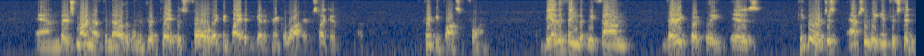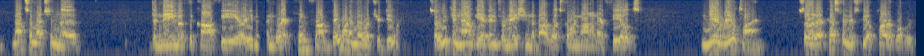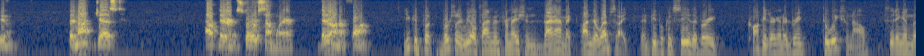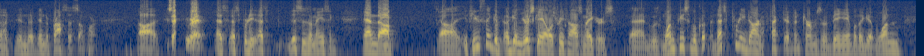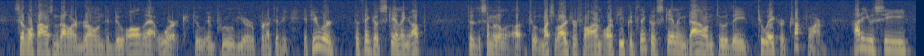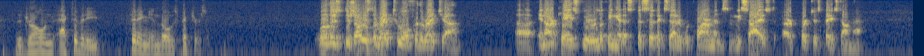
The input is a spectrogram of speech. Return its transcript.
And they're smart enough to know that when the drip tape is full, they can bite it and get a drink of water. It's like a, a drinking faucet for them. The other thing that we found very quickly is people are just absolutely interested, not so much in the the name of the coffee or even where it came from. They want to know what you're doing. So we can now give information about what's going on in our fields near real time so that our customers feel part of what we're doing. They're not just out there in a store somewhere, they're on our farm. You could put virtually real-time information dynamic on your website and people could see the very coffee they're going to drink two weeks from now sitting in the in the in the process somewhere. Uh, exactly right. That's that's pretty. That's this is amazing, and uh, uh, if you think of again your scale is 3,000 acres, and with one piece of equipment, that's pretty darn effective in terms of being able to get one several thousand dollar drone to do all that work to improve your productivity. If you were to think of scaling up to the, some of the, uh, to a much larger farm, or if you could think of scaling down to the two-acre truck farm, how do you see the drone activity fitting in those pictures? Well, there's, there's always the right tool for the right job. Uh, in our case, we were looking at a specific set of requirements and we sized our purchase based on that.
